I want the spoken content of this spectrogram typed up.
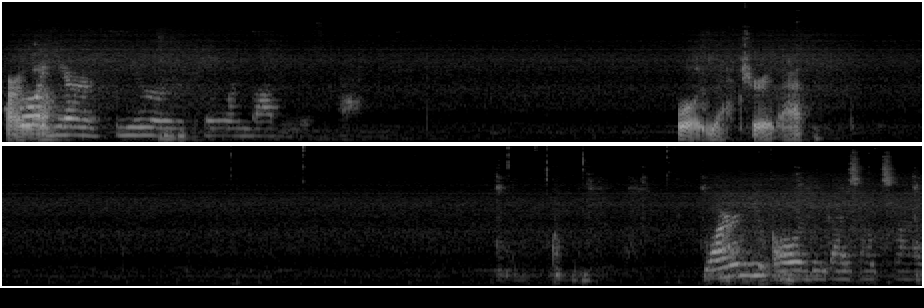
Carlo. Well, you're you and the penguin body is fat. Well, yeah, true that. Why are you all of you guys outside?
